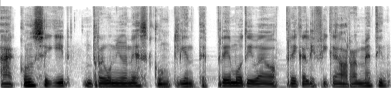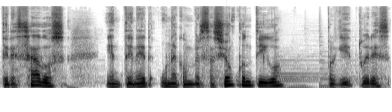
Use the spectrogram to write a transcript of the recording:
a conseguir reuniones con clientes premotivados, precalificados, realmente interesados en tener una conversación contigo, porque tú eres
